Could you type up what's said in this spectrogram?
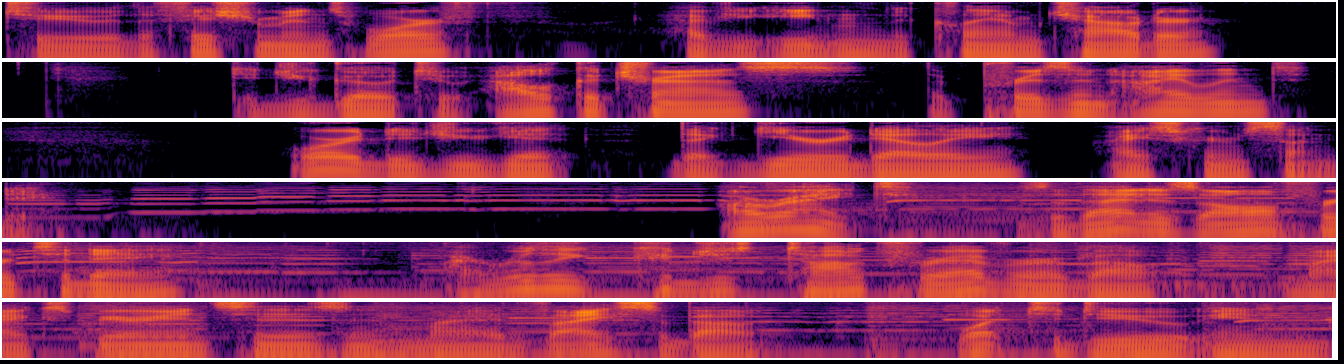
to the Fisherman's Wharf. Have you eaten the clam chowder? Did you go to Alcatraz, the prison island, or did you get the Ghirardelli ice cream sundae? All right, so that is all for today. I really could just talk forever about my experiences and my advice about what to do in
